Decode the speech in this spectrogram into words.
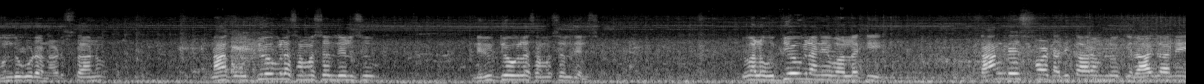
ముందు కూడా నడుస్తాను. నాకు ఉద్యోగుల సమస్యలు తెలుసు నిరుద్యోగుల సమస్యలు తెలుసు. ఇవాళ ఉద్యోగులు అనే వాళ్ళకి కాంగ్రెస్ పార్టీ అధికారంలోకి రాగానే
